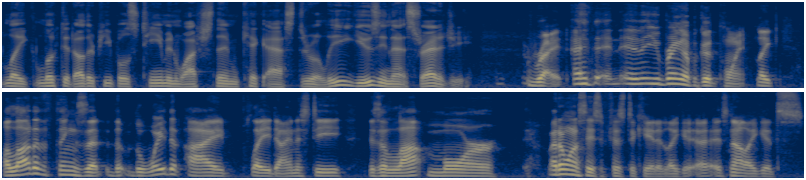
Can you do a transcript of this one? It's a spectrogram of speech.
like looked at other people's team and watched them kick ass through a league using that strategy Right, and, and, and, you bring up a good point. Like a lot of the things that the, the way that I play Dynasty is a lot more. I don't want to say sophisticated. Like uh, it's not like it's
